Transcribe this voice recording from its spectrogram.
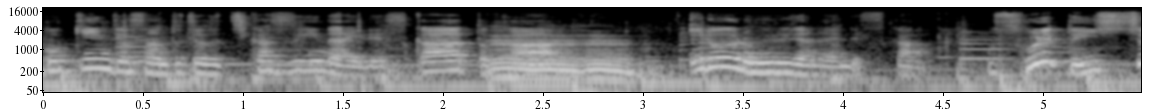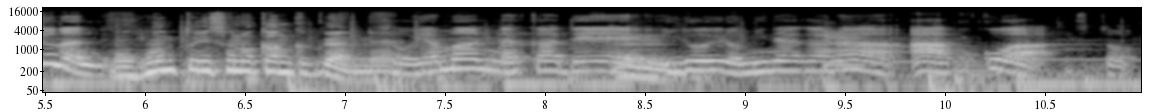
ご近所さんとちょっと近すぎないですか？とうんか、うん。いろいろ見るじゃないですか。それと一緒なんですもうよ本当にその感覚やんね。そう山の中でうん。いろいろ見ながら、あここはちょっと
